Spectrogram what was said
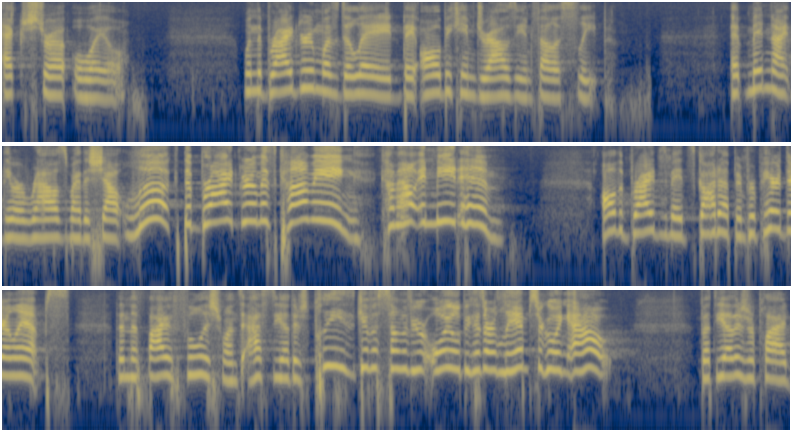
extra oil. When the bridegroom was delayed, they all became drowsy and fell asleep. At midnight, they were roused by the shout Look, the bridegroom is coming! Come out and meet him! All the bridesmaids got up and prepared their lamps. Then the five foolish ones asked the others, Please give us some of your oil because our lamps are going out. But the others replied,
